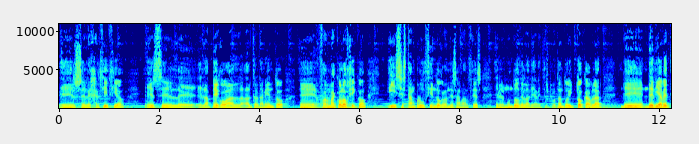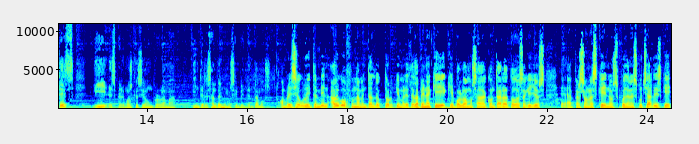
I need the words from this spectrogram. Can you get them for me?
es el ejercicio, es el, apego al tratamiento eh, farmacológico y se están produciendo grandes avances en el mundo de la diabetes. Por lo tanto, hoy toca hablar de diabetes y esperemos que sea un programa interesante, como siempre intentamos. Hombre, seguro. Y también algo fundamental, doctor, que merece la pena que, volvamos a contar a todas aquellas eh, personas que nos puedan escuchar, es que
